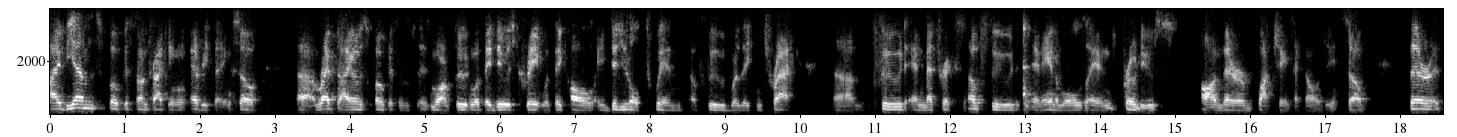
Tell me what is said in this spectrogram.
IBM's focused on tracking everything. So uh, Ripe.io's focus is, is more on food, and what they do is create what they call a digital twin of food, where they can track um, food and metrics of food and animals and produce on their blockchain technology. So their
